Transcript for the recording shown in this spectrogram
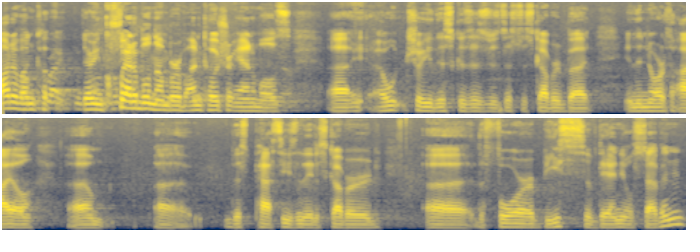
lot of Oh, unco- right, there are incredible number of unkosher animals. Uh, I won't show you this because this was just discovered, but in the North Aisle, um, uh, this past season they discovered uh, the four beasts of Daniel 7,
